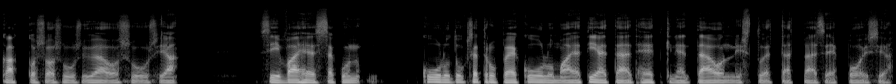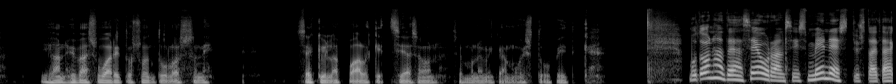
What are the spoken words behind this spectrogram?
kakkososuus, yöosuus ja siinä vaiheessa, kun kuulutukset rupeaa kuulumaan ja tietää, että hetkinen, tämä onnistuu, että täältä pääsee pois ja ihan hyvä suoritus on tulossa, niin se kyllä palkitsi ja se on semmoinen, mikä muistuu pitkään. Mutta onhan tähän seuran siis menestys tai tämä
